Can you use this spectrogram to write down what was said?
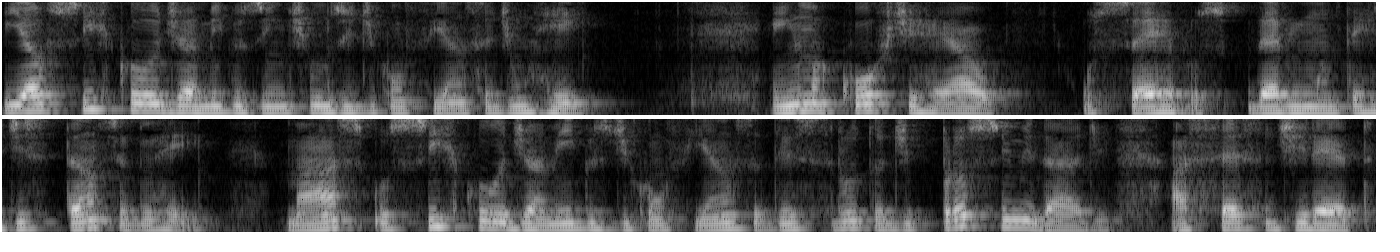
e ao círculo de amigos íntimos e de confiança de um rei. Em uma corte real, os servos devem manter distância do rei, mas o círculo de amigos de confiança desfruta de proximidade, acesso direto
